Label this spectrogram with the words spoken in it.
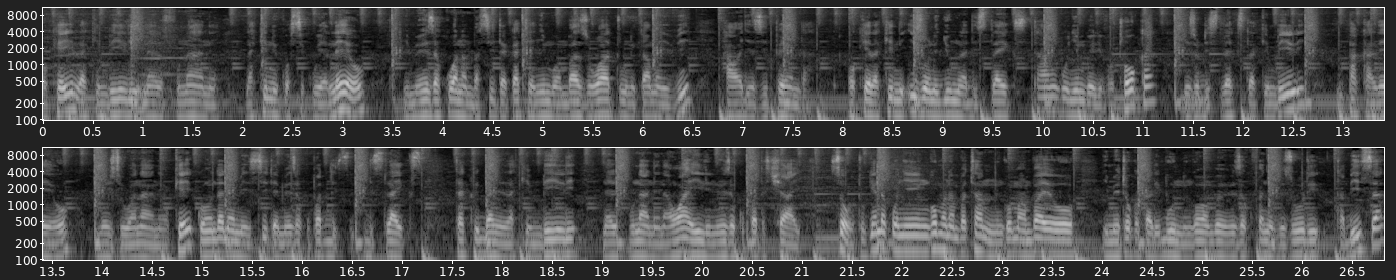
Okay laki mbili na elfu nane. Lakini kwa siku ya leo imeweza kuwa namba sita kati ya nyimbo ambazo watu ni kama hivi hawajazipenda okay lakini hizo ni jumla dislikes tangu nyimbo ilivyotoka. Hizo dislikes laki mbili mpaka leo mwezi wa nane okay? Kwa ndani ya miezi sita imeweza kupata dis- dislikes takriban laki mbili na elfu nane. Na wai ili niweze kupata chai. So tukienda kwenye ngoma namba tano ni ngoma ambayo imetoka karibuni ngoma ambayo imeweza kufanya vizuri kabisa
